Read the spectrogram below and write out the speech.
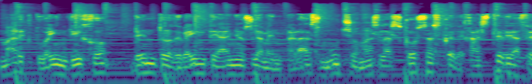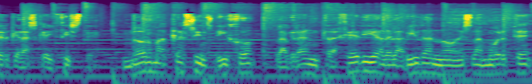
Mark Twain dijo, dentro de 20 años lamentarás mucho más las cosas que dejaste de hacer que las que hiciste. Norma Cousins dijo, la gran tragedia de la vida no es la muerte,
